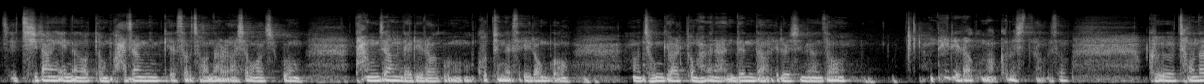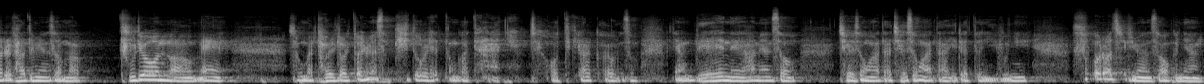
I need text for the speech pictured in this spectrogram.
지방에 있는 어떤 과장님께서 전화를 하셔가지고 당장 내리라고 코튼에서 이런 거 어, 종교 활동하면 안 된다 이러시면서 내리라고 막 그러시더라고요. 그래서 그 전화를 받으면서 막 두려운 마음에 정말 덜덜 떨면서 기도를 했던 것 같아요. 하나님, 제가 어떻게 할까요? 그래서 그냥 네네 하면서 죄송하다, 죄송하다 이랬더니 이분이 수그러지면서 그냥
